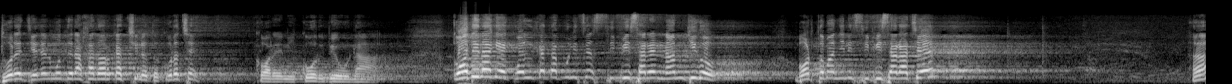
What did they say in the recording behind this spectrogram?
ধরে জেলের মধ্যে রাখা দরকার ছিল তো, করেছে? করেনি, করবেও না। কদিন আগে কলকাতা পুলিশের সিপি স্যারের নাম কি গো? বর্তমান যিনি সিপি স্যার আছে হ্যাঁ?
